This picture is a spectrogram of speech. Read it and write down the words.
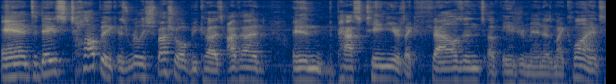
And today's topic is really special because I've had in the past 10 years like thousands of Asian men as my clients.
